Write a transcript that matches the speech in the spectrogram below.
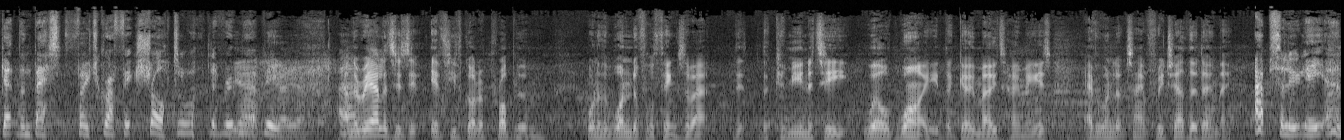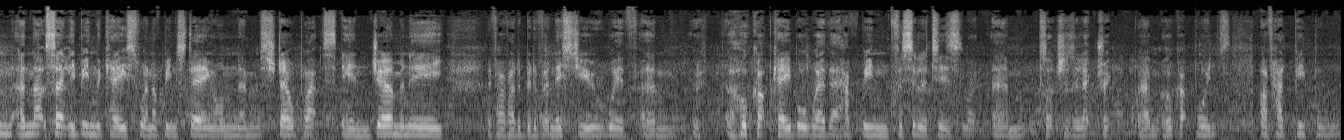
get the best photographic shot or whatever it yeah, might be. Yeah, yeah. Um, and the reality is, if, if you've got a problem, one of the wonderful things about the, the, community worldwide that go motorhoming is everyone looks out for each other, don't they? Absolutely, and, and that's certainly been the case when I've been staying on um, Stellplatz in Germany. If I've had a bit of an issue with um, a, a, hookup cable where there have been facilities like um, such as electric um, hookup points, I've had people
